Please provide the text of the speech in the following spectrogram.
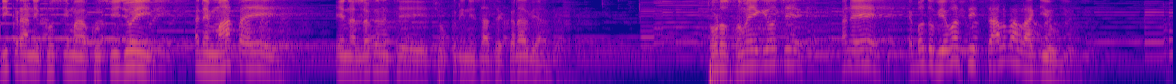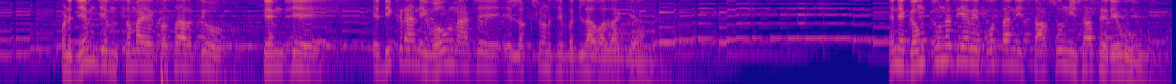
દીકરાની ખુશીમાં ખુશી જોઈ અને માતાએ એના લગ્ન છે છોકરીની સાથે કરાવ્યા. થોડો સમય ગયો છે અને એ બધું વ્યવસ્થિત ચાલવા લાગ્યું. પણ જેમ જેમ સમય પસાર થયો, તેમ છે એ દીકરાની વહુના છે એ લક્ષણ છે બદલાવા લાગ્યા. એને ગમતું નથી હવે પોતાની સાસુની સાથે રહેવું.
